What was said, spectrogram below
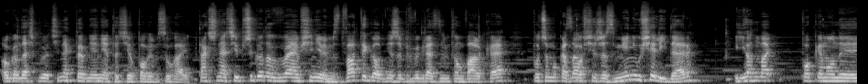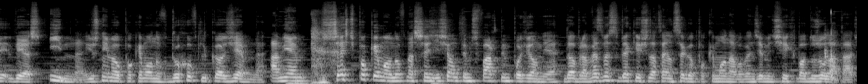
Oglądać mój odcinek? Pewnie nie, to ci opowiem, słuchaj. Tak czy inaczej, przygotowywałem się, nie wiem, z dwa tygodnie, żeby wygrać z nim tą walkę, po czym okazało się, że zmienił się lider i on ma Pokemony, wiesz, inne. Już nie miał Pokemonów duchów, tylko ziemne. A miałem 6 Pokemonów na 64 poziomie. Dobra, wezmę sobie jakiegoś latającego Pokemona, bo będziemy dzisiaj chyba dużo latać.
